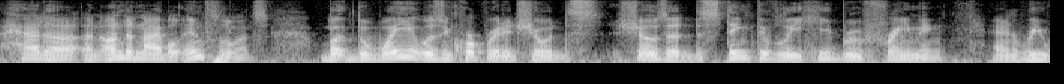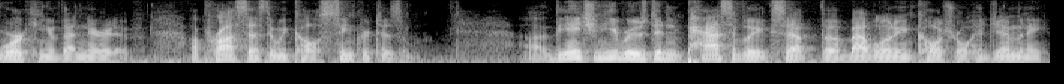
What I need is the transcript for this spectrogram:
had a, an undeniable influence, but the way it was incorporated showed, shows a distinctively Hebrew framing and reworking of that narrative, a process that we call syncretism. Uh, the ancient Hebrews didn't passively accept the Babylonian cultural hegemony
